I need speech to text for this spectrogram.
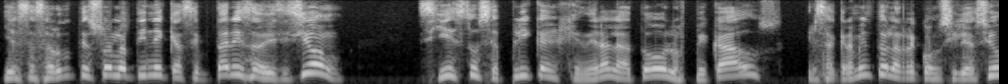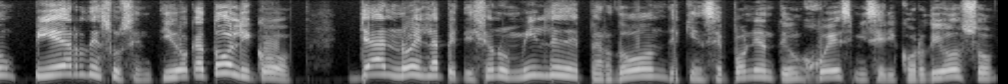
y el sacerdote solo tiene que aceptar esa decisión. Si esto se aplica en general a todos los pecados, el sacramento de la reconciliación pierde su sentido católico. Ya no es la petición humilde de perdón de quien se pone ante un juez misericordioso,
